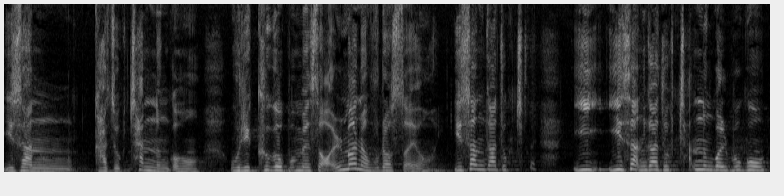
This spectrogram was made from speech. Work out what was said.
이산 가족 찾는 거 우리 그거 보면서 얼마나 울었어요. 이산 가족 이 이산 가족 찾는 걸 보고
